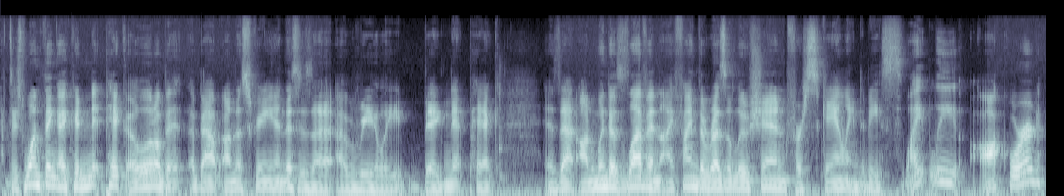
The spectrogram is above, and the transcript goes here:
if there's one thing I could nitpick a little bit about on the screen, and this is a, a really big nitpick, is that on Windows 11, I find the resolution for scaling to be slightly awkward.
